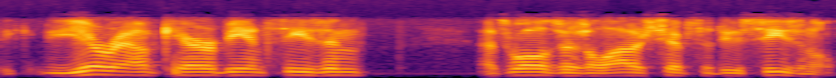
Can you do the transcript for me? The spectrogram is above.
the year-round Caribbean season, as well as there's a lot of ships that do seasonal.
